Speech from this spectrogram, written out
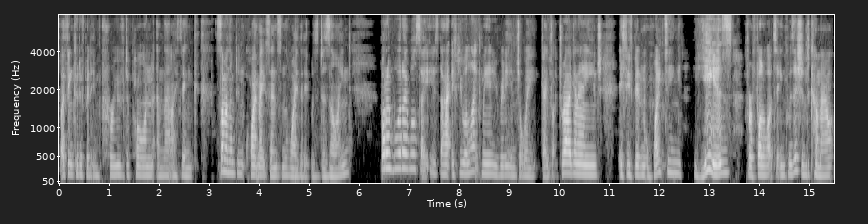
that I think could have been improved upon, and that I think some of them didn't quite make sense in the way that it was designed. But I, what I will say is that if you are like me and you really enjoy games like Dragon Age, if you've been waiting years for a follow up to Inquisition to come out,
